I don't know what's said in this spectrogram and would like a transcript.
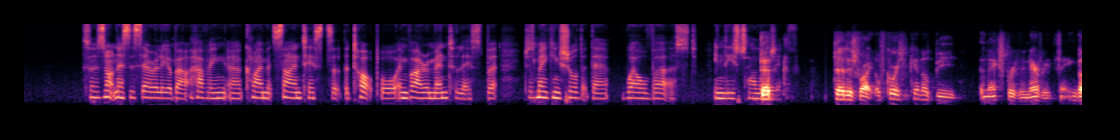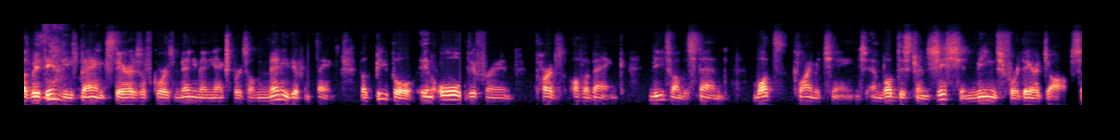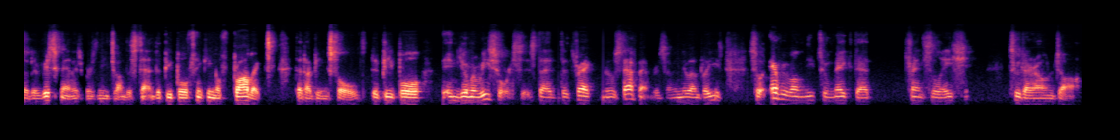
So it's not necessarily about having uh, climate scientists at the top or environmentalists, but just making sure that they're well versed in these challenges. That, that is right. Of course, you cannot be an expert in everything, but within yeah. these banks, there is, of course, many, many experts on many different things. But people in all different parts of a bank need to understand what climate change and what this transition means for their jobs. So the risk managers need to understand, the people thinking of products that are being sold, the people in human resources that attract new staff members and new employees. So everyone needs to make that translation to their own job.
